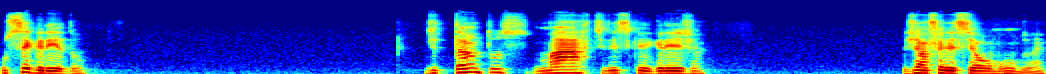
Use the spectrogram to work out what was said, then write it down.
o segredo de tantos mártires que a igreja já ofereceu ao mundo, né?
